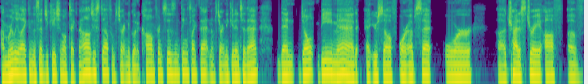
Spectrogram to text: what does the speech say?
i'm really liking this educational technology stuff. I'm starting to go to conferences and things like that and i'm starting to get into that. Then don't be mad at yourself or upset or uh, try to stray off of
